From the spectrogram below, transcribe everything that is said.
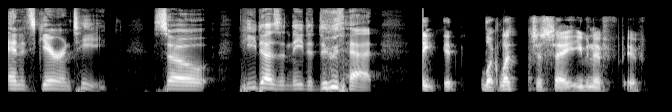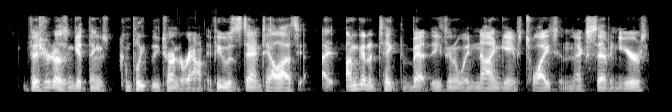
and it's guaranteed. So he doesn't need to do that. It, it- look, let's just say even if if Fisher doesn't get things completely turned around, if he was in Tallahassee, I, I'm going to take the bet that he's going to win nine games twice in the next seven years.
